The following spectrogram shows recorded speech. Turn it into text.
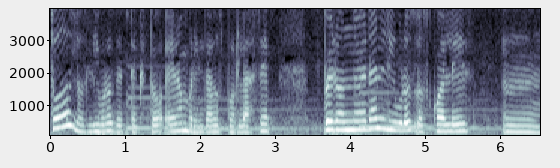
todos los libros de texto eran brindados por la SEP, pero no eran libros los cuales mm,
